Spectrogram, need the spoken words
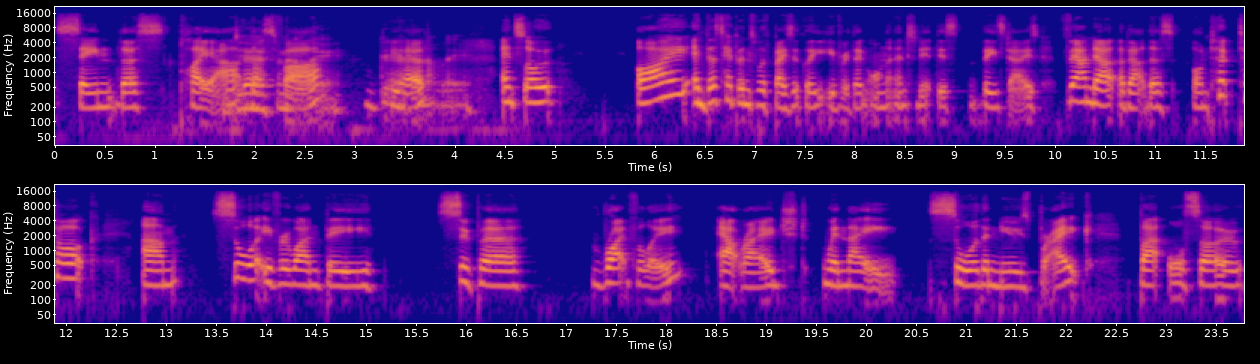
seen this play out thus far. Definitely. have? And so I and this happens with basically everything on the internet this these days. Found out about this on TikTok. Um, saw everyone be super rightfully outraged when they saw the news break, but also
